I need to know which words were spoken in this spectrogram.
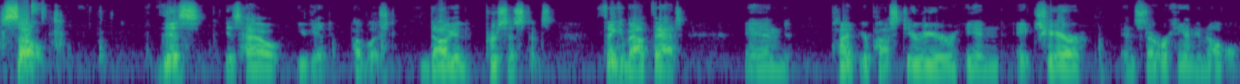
So, this is how you get published. Dogged persistence. Think about that and plant your posterior in a chair and start working on your novel.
